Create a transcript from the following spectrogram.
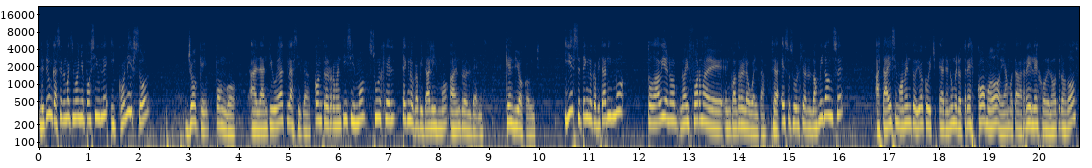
le tengo que hacer el máximo daño posible y con eso, yo que pongo a la antigüedad clásica contra el romanticismo, surge el tecnocapitalismo adentro del tenis, que es Djokovic. Y ese tecnocapitalismo todavía no, no hay forma de encontrarle la vuelta. O sea, eso surgió en el 2011. Hasta ese momento Djokovic era el número 3 cómodo, digamos, estaba re lejos de los otros dos.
